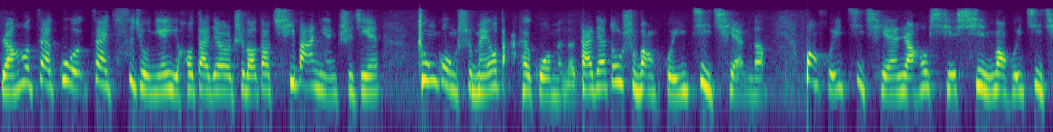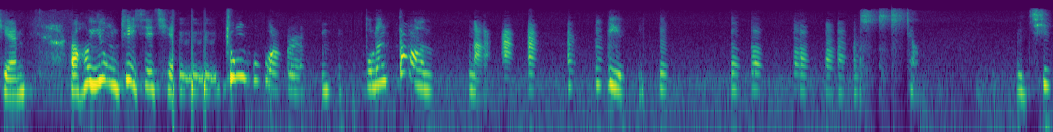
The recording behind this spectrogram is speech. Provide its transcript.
然后再过在四九年以后，大家要知道到七八年之间，中共是没有打开国门的，大家都是往回寄钱的，往回寄钱，然后写信往回寄钱，然后用这些钱，中国人不论到了哪里，想寄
